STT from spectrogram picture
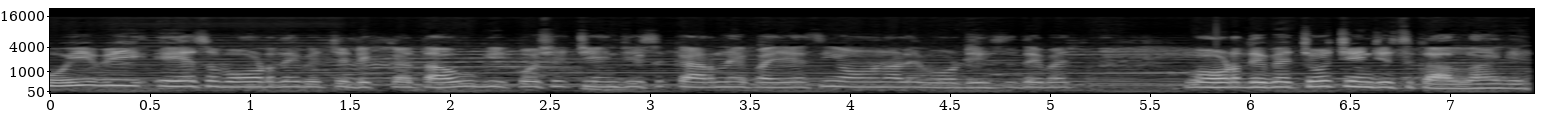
ਕੋਈ ਵੀ ਇਸ ਵਾਰਡ ਦੇ ਵਿੱਚ ਦਿੱਕਤ ਆਊਗੀ ਕੁਝ ਚੇਂਜਸ ਕਰਨੇ ਪਏ ਅਸੀਂ ਆਉਣ ਵਾਲੇ ਵਾਰਡਸ ਦੇ ਵਿੱਚ। ਵਾਰਡ ਦੇ ਵਿੱਚ ਉਹ ਚੇਂਜਸ ਕਰ ਲਾਂਗੇ।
